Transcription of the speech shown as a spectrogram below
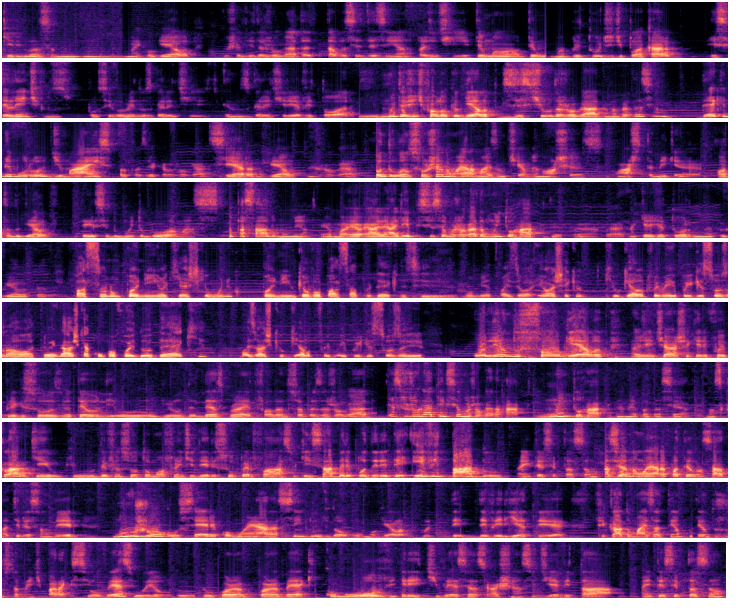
que ele lança no, no Michael Gallup, puxa vida, a jogada estava se desenhando para a gente ter uma, ter uma amplitude de placar excelente que nos, possivelmente nos, garantir, nos garantiria a vitória. E muita gente falou que o Gallup desistiu da jogada. Na verdade, assim, o deck demorou demais para fazer aquela jogada, se era no Gallup, né, jogada. Quando lançou já não era mais, não tinha a menor chance. Não acho também que a rota do Gallup tenha sido muito boa, mas é passado o momento. É uma, é, ali precisa ser uma jogada muito rápida pra, pra, naquele retorno né, pro Gallup. Passando um paninho aqui, acho que o único paninho que eu vou passar pro deck nesse momento, mas eu, eu achei que o, que o Gallup foi meio preguiçoso na rota. Eu ainda acho que a culpa foi do deck, mas eu acho que o Gallup foi meio preguiçoso ali. Olhando só o Gallup, a gente acha que ele foi preguiçoso. Até eu li o, o Des falando sobre essa jogada. Essa jogada tem que ser uma jogada rápida, muito rápida, né, para dar certo. Mas claro que, que o defensor tomou a frente dele super fácil. Quem sabe ele poderia ter evitado a interceptação, mas já não era para ter lançado na direção dele. Num jogo sério como era, sem dúvida alguma, o Gallup deveria ter ficado mais atento, atento justamente para que se houvesse o erro do, do quarterback, como houve, ele tivesse a, a chance de evitar a interceptação.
